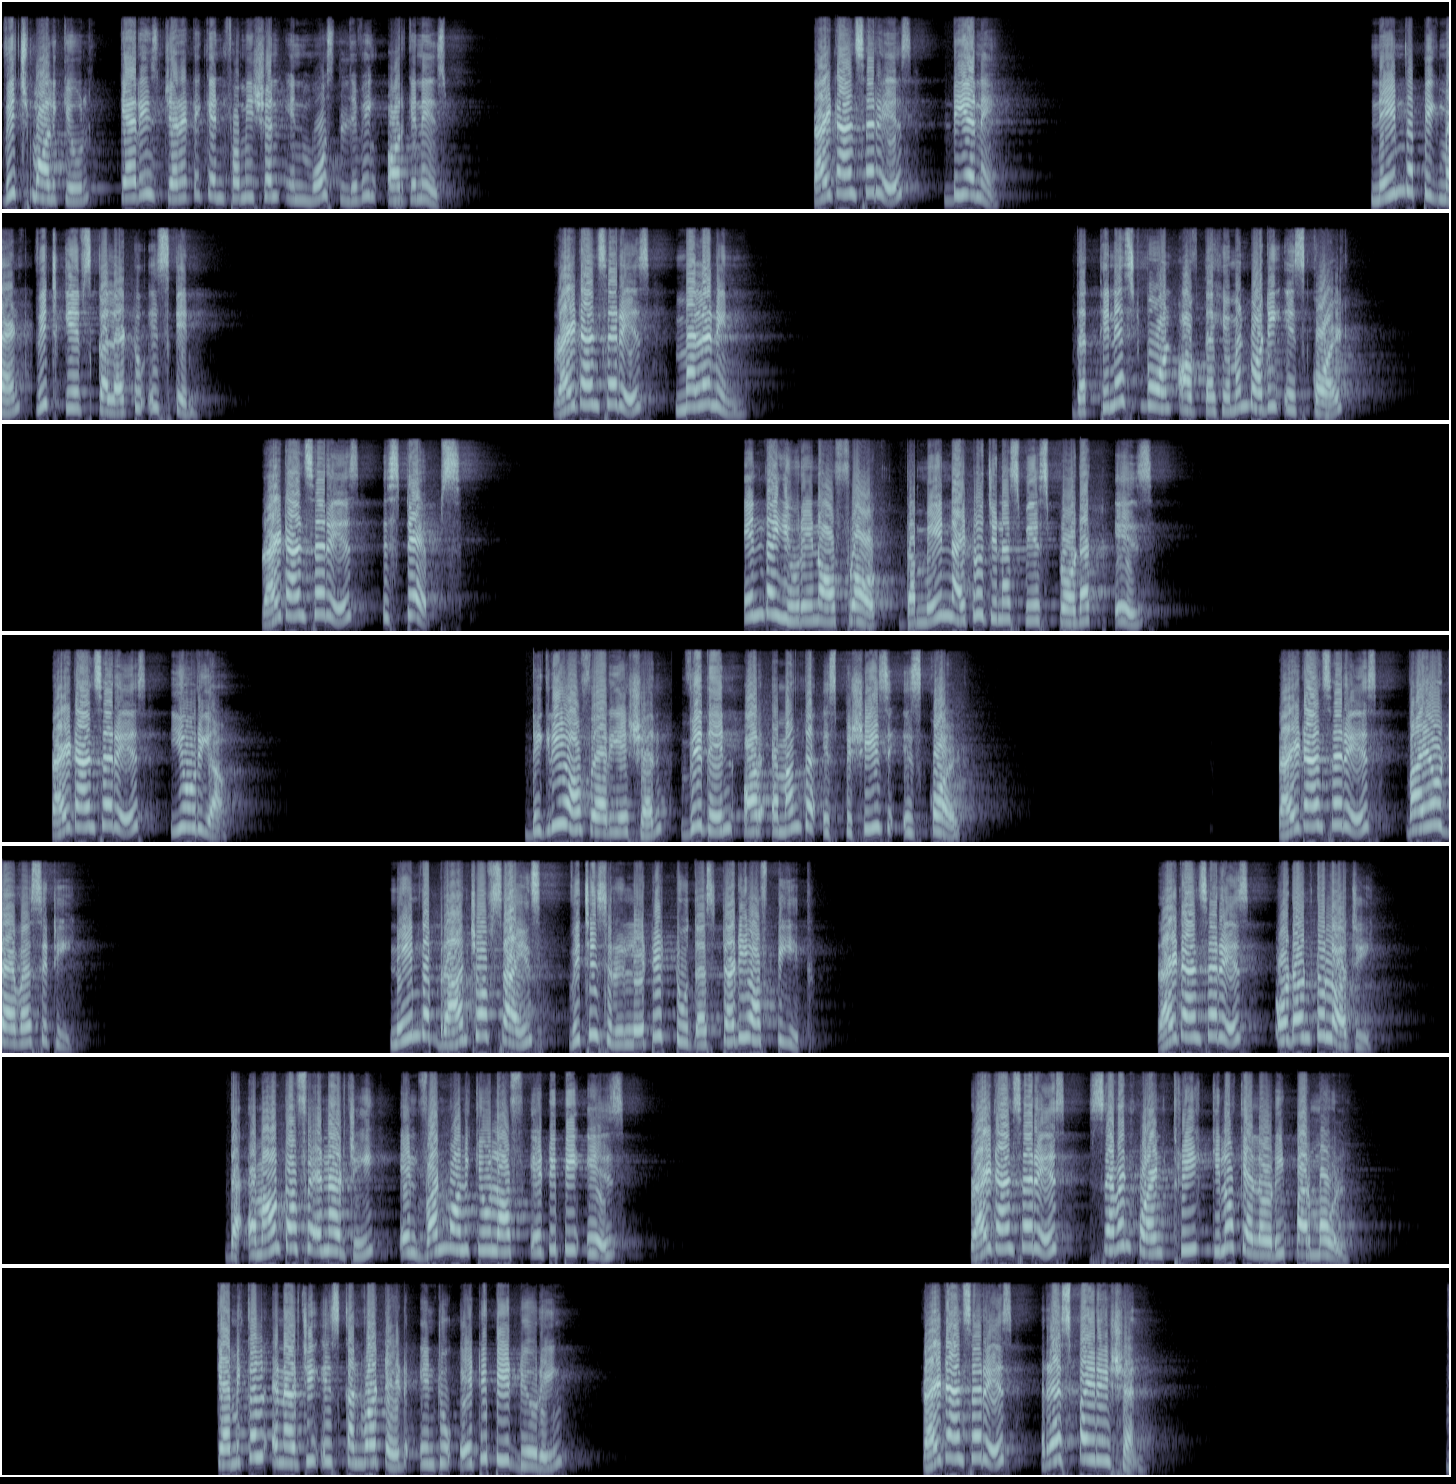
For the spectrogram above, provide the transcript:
Which molecule carries genetic information in most living organisms? Right answer is DNA. Name the pigment which gives color to skin. Right answer is melanin. The thinnest bone of the human body is called Right answer is stapes. In the urine of frog, the main nitrogenous waste product is Right answer is urea. Degree of variation within or among the species is called Right answer is biodiversity. Name the branch of science which is related to the study of teeth. Right answer is odontology. The amount of energy in one molecule of ATP is Right answer is 7.3 kilocalorie per mole. Chemical energy is converted into ATP during Right answer is respiration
